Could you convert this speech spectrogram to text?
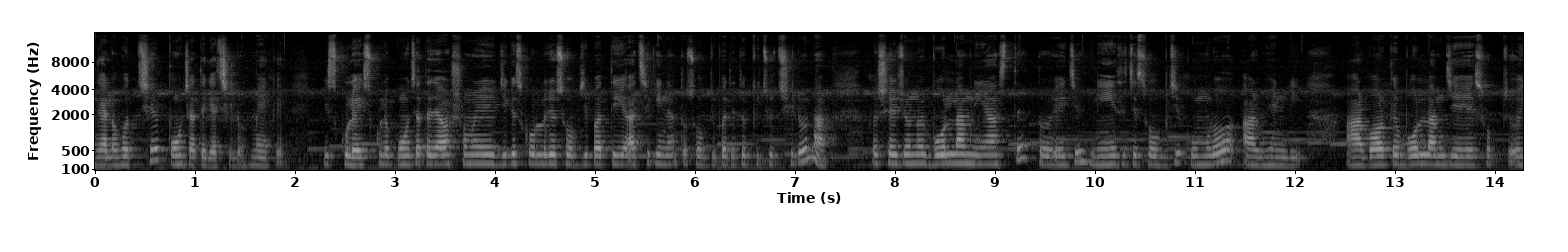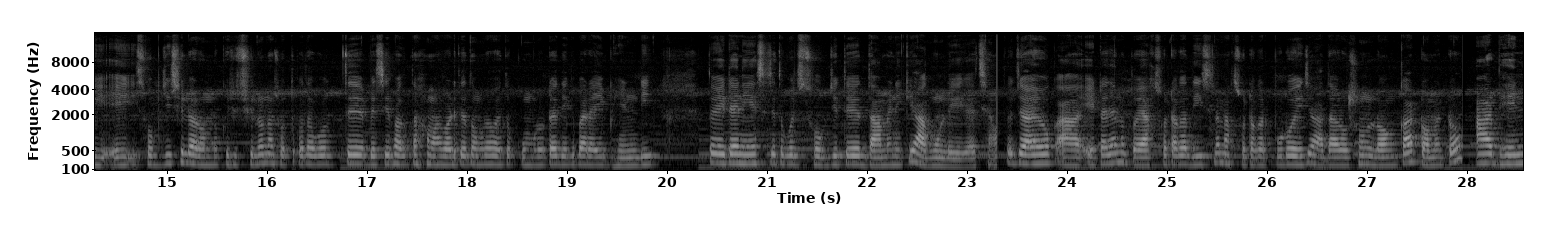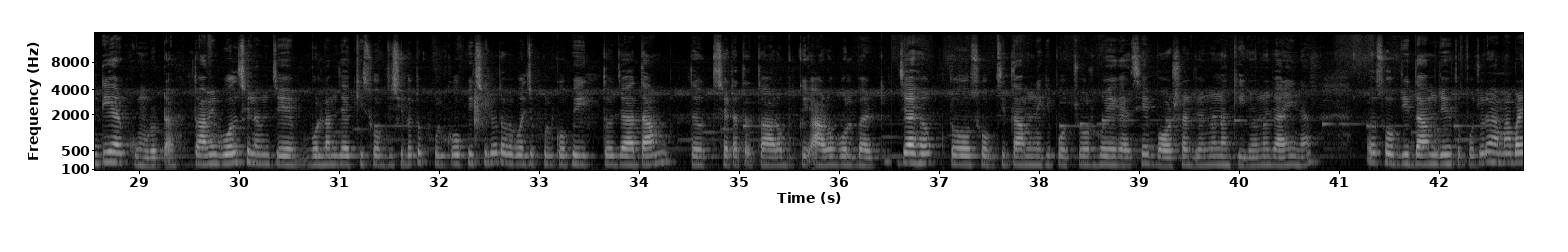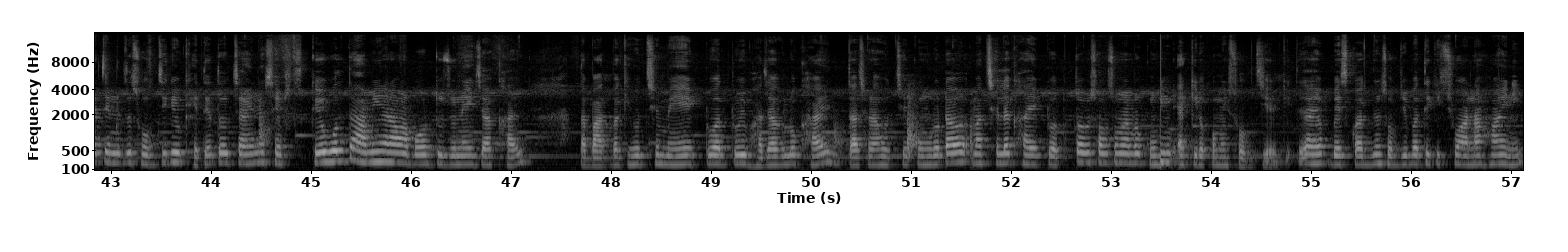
গেল হচ্ছে, পৌঁছাতে গেছিল মেয়েকে। স্কুলে স্কুলে পৌঁছাতে যাওয়ার সময় জিজ্ঞেস করল যে, সবজিপাতি আছে কি না? তো সবজিপাতি তো কিছু ছিল না। তো সেই জন্য বললাম নিয়ে আসতে। তো এই যে নিয়ে এসেছে সবজি, কুমড়ো আর ভেন্ডি। আর বরকে বললাম যে সবজি ওই, এই সবজি ছিল আর অন্য কিছু ছিল না। সত্যি কথা বলতে বেশিরভাগ তো আমার বাড়িতে তোমরা হয়তো কুমড়োটাই দেখবে আর এই ভেন্ডি তো এটা নিয়ে এসেছে তো বলছে সবজিতে দামে নাকি আগুন লেগে গেছে। তো যাই হোক এটা জানো তো, একশো টাকা দিয়েছিলাম, একশো টাকার পুরো এই যে আদা, রসুন, লঙ্কা, টমেটো আর ভেন্ডি আর কুমড়োটা। তো আমি বলছিলাম যে, বললাম যে কি সবজি ছিল তো, ফুলকপি ছিল, তবে বলছে ফুলকপি তো যা দাম, তো সেটাতে তো আরও আরও বলব আর কি। যাই হোক, তো সবজির দাম নাকি প্রচুর হয়ে গেছে, বর্ষার জন্য না কী জন্য জানি না। তো সবজির দাম যেহেতু প্রচুর, আমার বাড়িতে এমনিতে সবজি কেউ খেতে তো চায় না, সে, কেউ বলতে আমি আর আমার বর দুজনেই যা খাই। তা বাদ বাকি হচ্ছে মেয়ে একটু আধটু ওই ভাজাগুলো খায়, তাছাড়া হচ্ছে কুমড়োটাও আমার ছেলে খায় একটু আধটু। তবে সবসময় আমরা কুমড়ো, একই রকমের সবজি আর কি। যাই হোক, বেশ কয়েকদিন সবজিপাতি কিছু আনা হয়নি,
